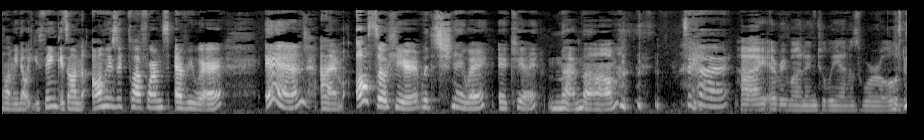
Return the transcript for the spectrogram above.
let me know what you think. It's on all music platforms everywhere. And I'm also here with Shnewe, aka my mom. Say hi. Hi, everyone in Juliana's world.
